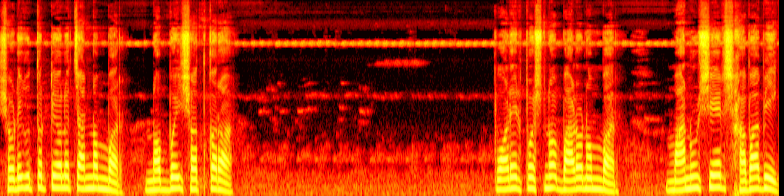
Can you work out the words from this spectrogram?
সঠিক উত্তরটি হলো চার নম্বর, নব্বই শতকরা। পরের প্রশ্ন বারো নম্বর, মানুষের স্বাভাবিক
